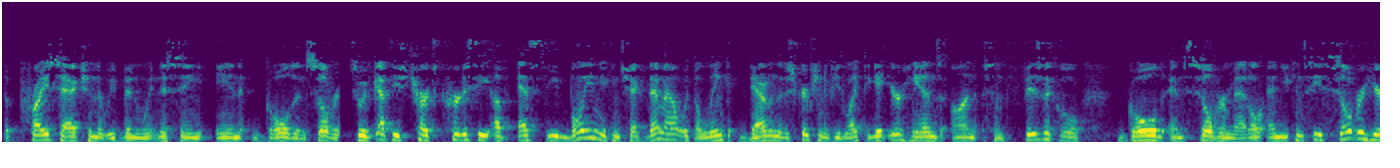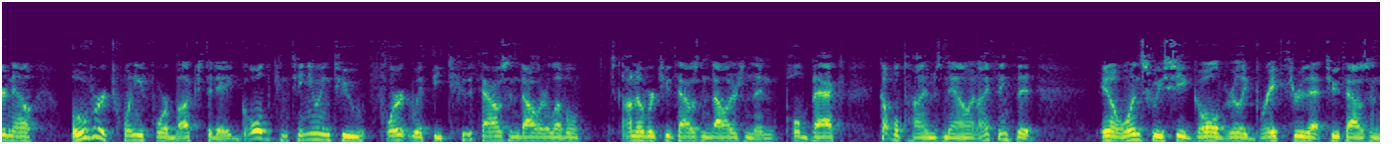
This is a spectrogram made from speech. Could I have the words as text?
the price action that we've been witnessing in gold and silver. So we've got these charts courtesy of SD Bullion. You can check them out with the link down in the description if you'd like to get your hands on some physical gold and silver metal. And you can see silver here now over 24 bucks today. Gold continuing to flirt with the $2,000 level. It's gone over $2,000 and then pulled back a couple times now. And I think that, you know, once we see gold really break through that $2,000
